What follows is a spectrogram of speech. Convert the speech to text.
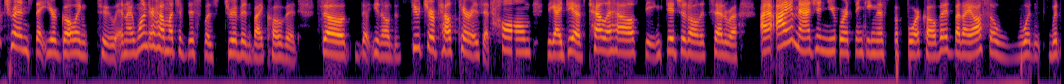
of trends that you're going to, and I wonder how much of this was driven by COVID. So the you know the future of healthcare is at home. The idea of telehealth, being digital, etc. I, I imagine you were thinking this before COVID, but I also wouldn't would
